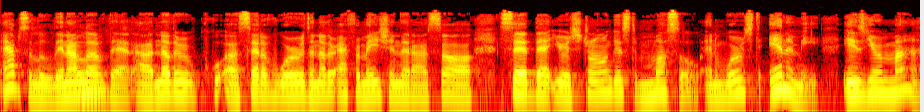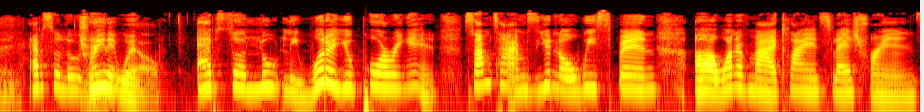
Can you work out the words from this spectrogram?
Absolutely, and I mm-hmm. love that. Uh, another uh, set of words, another affirmation that I saw said that your strongest muscle and worst enemy is your mind. Absolutely. Train it well. Absolutely. What are you pouring in? Sometimes, you know, we spend, uh, one of my clients slash friends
